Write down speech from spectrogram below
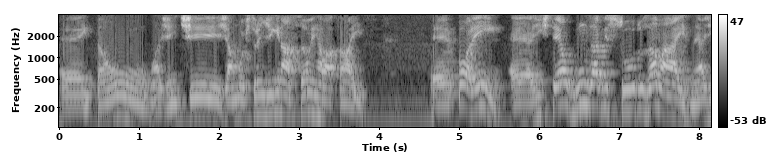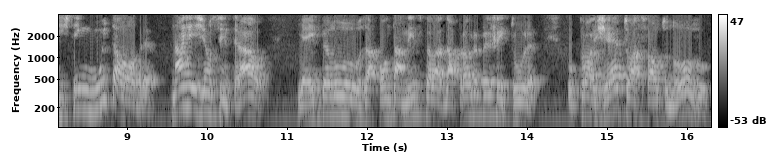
É, então, a gente já mostrou indignação em relação a isso. É, porém, é, a gente tem alguns absurdos a mais, né? A gente tem muita obra na região central, e aí pelos apontamentos pela, da própria prefeitura, o projeto Asfalto Novo,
